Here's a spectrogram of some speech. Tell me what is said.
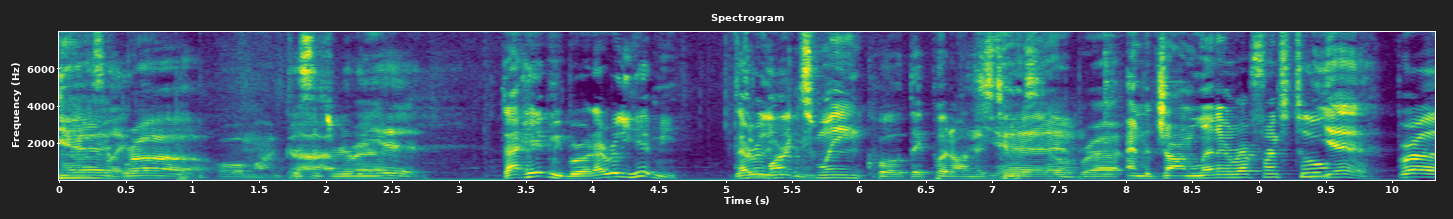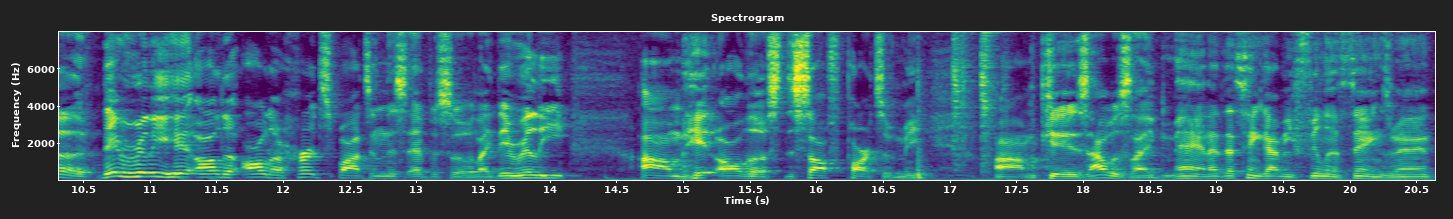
Yeah, like, bro. Oh my god. This is really bruh. it. That hit me, bro. That really hit me. That The really Mark. Twain quote they put on his Yeah, tombstone. bro. And the John Lennon reference too. Yeah. Bruh, they really hit all the all the hurt spots in this episode. Like they really um hit all the the soft parts of me. Um, cause I was like, man, that, that thing got me feeling things, man.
